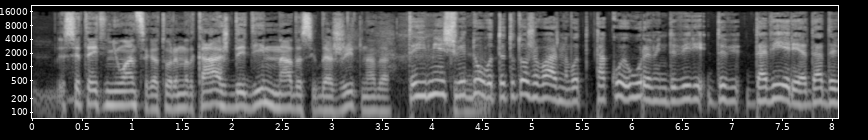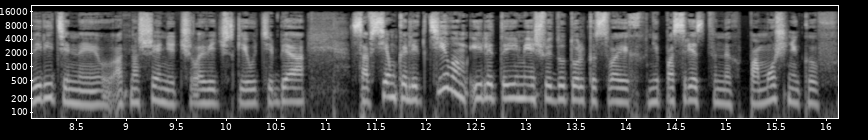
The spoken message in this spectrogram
это эти нюансы, которые надо, каждый день надо всегда жить, надо... Ты имеешь в виду, вот это тоже важно, вот такой уровень довери, доверия, да, доверительные отношения человеческие у тебя со всем коллективом, или ты имеешь в виду только своих непосредственных помощников,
